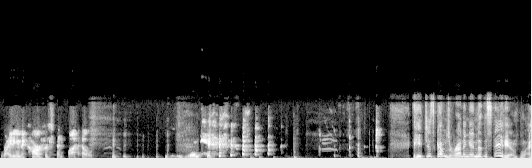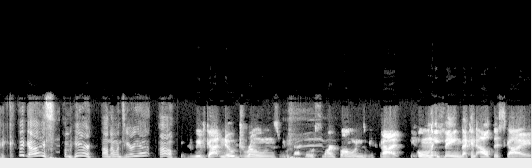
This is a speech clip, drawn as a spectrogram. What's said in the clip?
riding in the car for ten miles. he just comes running into the stadium like, "Hey guys, I'm here. Oh, no one's here yet. Oh, we've got no drones, we've got no smartphones, we've got the only thing that can out this guy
